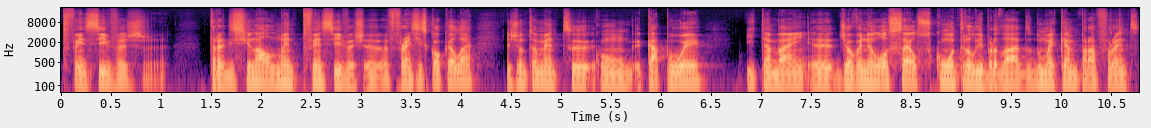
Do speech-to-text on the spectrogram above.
defensivas, eh, tradicionalmente defensivas, eh, Francis Coquelin, juntamente com Capoe e também Giovanni Lo Celso, com outra liberdade do meio campo para a frente,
